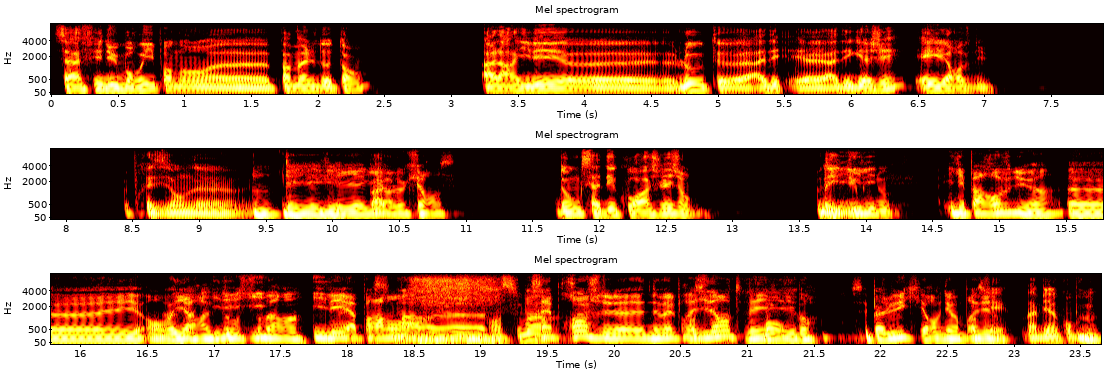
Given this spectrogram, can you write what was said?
Ça a fait du bruit pendant euh, pas mal de temps. À l'arrivée, euh, l'autre euh, a, dé- a dégagé et il est revenu. Le président de. Voilà. en l'occurrence. Donc ça décourage les gens. Mais Mais du il- coup, Il n'est pas revenu. Hein. Euh, on va dire Revenu il est, sous-marin. il est apparemment euh, très proche de la nouvelle présidente, mais Bon. bon, c'est pas lui qui est revenu au président. On a bien compris. Mm.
